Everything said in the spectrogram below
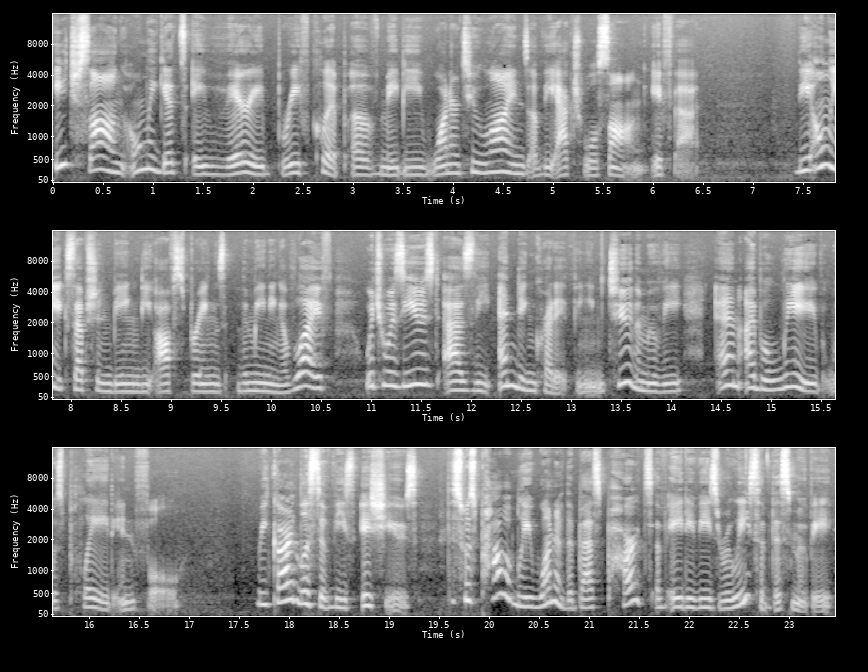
each song only gets a very brief clip of maybe one or two lines of the actual song, if that. The only exception being The Offspring's The Meaning of Life, which was used as the ending credit theme to the movie and I believe was played in full. Regardless of these issues, this was probably one of the best parts of ADV's release of this movie,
